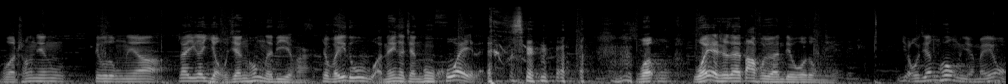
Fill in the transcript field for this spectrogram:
我曾经丢东西啊，在一个有监控的地方，就唯独我那个监控坏了。我我也是在大福园丢过东西，有监控也没用，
